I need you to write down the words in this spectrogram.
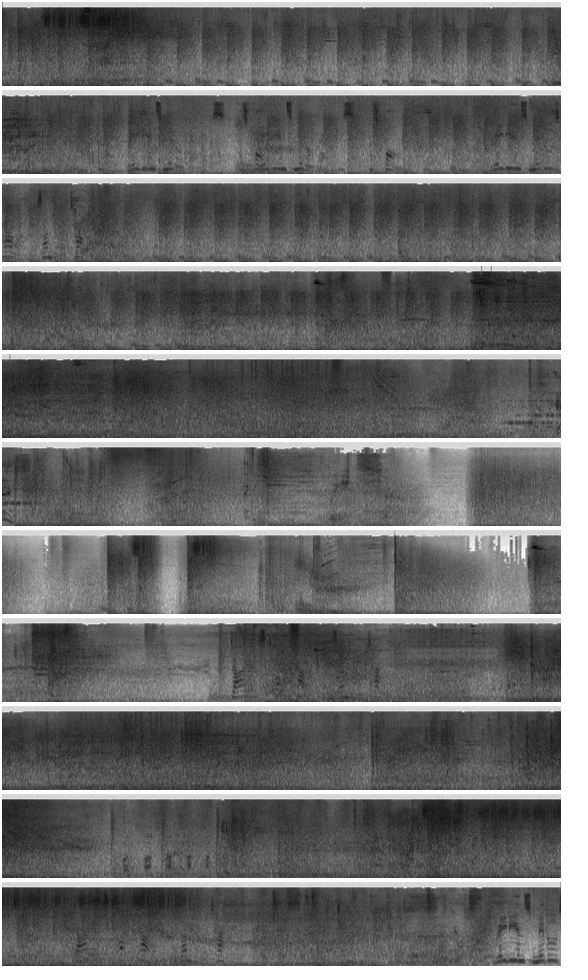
Radiant's middle barracks has fallen. Radiant's middle barracks has fallen. Radiant's middle tower under attack.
